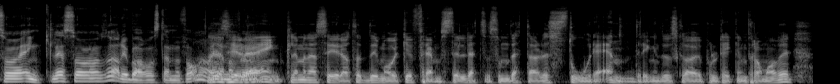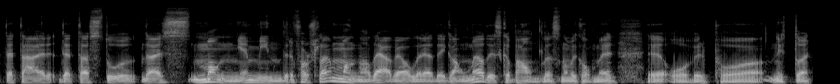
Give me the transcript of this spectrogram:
så enkle, så, så, er det jo bare å stemme for det. Jeg sier det er enkle, men jeg sier at de må ikke fremstille dette som dette er det store endringen du skal ha i politikken framover. Dette er, dette er, stor, det er, mange mindre forslag. Mange av det er vi allerede i gang med, og de skal behandles når vi kommer eh, over på nyttår.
